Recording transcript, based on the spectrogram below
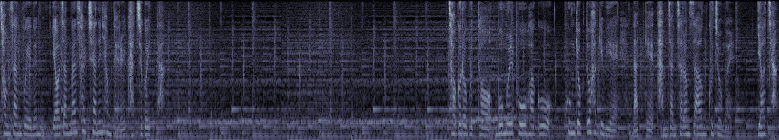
정상부에는 여장만 설치하는 형태를 갖추고 있다. 적으로부터 몸을 보호하고 공격도 하기 위해 낮게 담장처럼 쌓은 구조물 여장.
